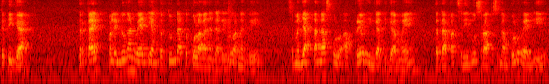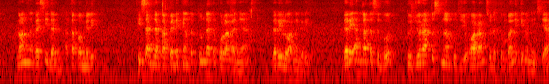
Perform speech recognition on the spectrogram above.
Ketiga, terkait pelindungan WNI yang tertunda kepulangannya dari luar negeri, semenjak tanggal 10 April hingga 3 Mei, terdapat 1.160 WNI non-resident atau pemilik visa jangka pendek yang tertunda kepulangannya dari luar negeri. Dari angka tersebut, 797 orang sudah kembali ke Indonesia,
